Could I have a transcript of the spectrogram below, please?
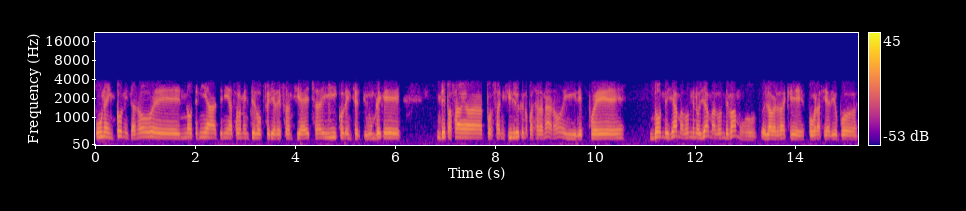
una incógnita, ¿no? Eh, no tenía tenía solamente dos ferias de Francia hechas y con la incertidumbre que de pasar por San Isidro y que no pasara nada, ¿no? Y después dónde llama, dónde nos llama, dónde vamos. La verdad es que, pues gracias a Dios, pues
